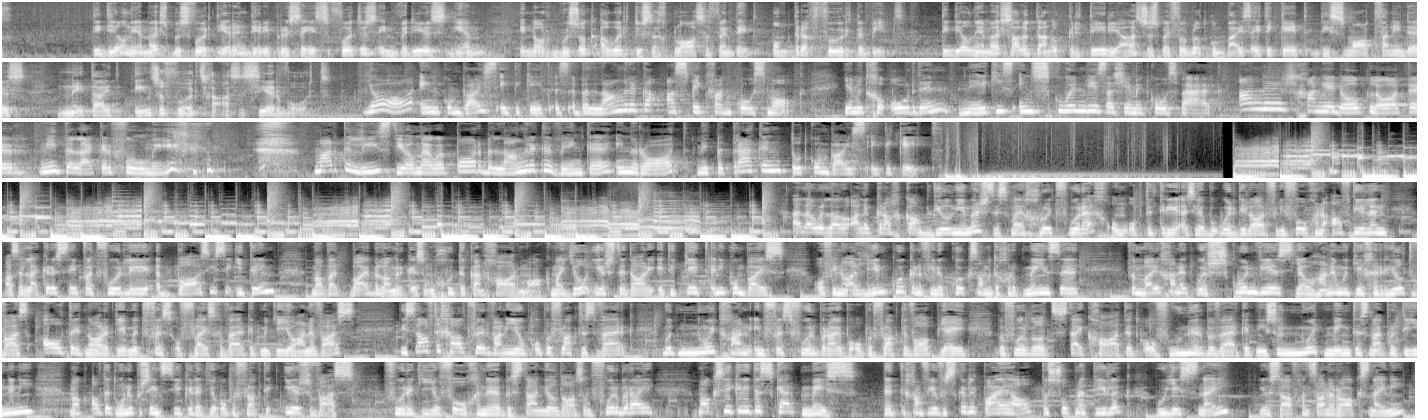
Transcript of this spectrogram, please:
Die deelnemers moes voortdurend deur die proses fotos en video's neem en daar moes ook ouer toesig plaasgevind het om terugvoer te bied. Die deelnemers sal ook dan op kriteria soos byvoorbeeld kombuisetiket, die smaak van die dis, netheid ensovoorts geassesseer word. Ja, en kombuisetiket is 'n belangrike aspek van kos maak. Jy moet georden, netjies en skoon wees as jy met kos werk. Anders gaan jy dalk later nie te lekker voel nie. Martelies deel nou 'n paar belangrike wenke en raad met betrekking tot kombuisetiket. Hallo hallo alle kragkamp deelnemers. Dis my groot voorreg om op te tree as jou beoordelaar vir die volgende afdeling. As 'n lekker resep wat voorlê, 'n basiese item, maar wat baie belangrik is om goed te kan gaar maak. Maar heel eerste daardie etiket in die kombuis of jy nou alleen kook en of jy nou kook saam met 'n groep mense. Vir my gaan dit oor skoon wees. Jou hande moet jy gereeld was altyd nadat jy met vis of vleis gewerk het, moet jy jou hande was. Dieselfde geld vir wanneer jy op oppervlaktes werk, moet nooit gaan en vis voorberei op 'n oppervlakte waarop jy byvoorbeeld steak gehad het of hoender bewerk het nie. So nooit meng tussen daai proteïene nie. Maak altyd 100% seker dat jou oppervlakte eers was voordat jy jou volgende bestanddeel daarsoop voorberei. Maak seker jy het 'n skerp mes. Dit gaan vir jou verskriklik baie help. Pasop natuurlik hoe jy sny. Jouself gaan staan raak sny nie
